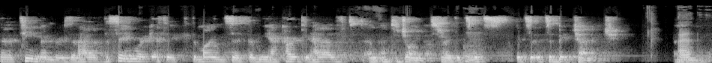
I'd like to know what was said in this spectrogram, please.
uh, team members that have the same work ethic, the mindset that we have currently have, and, and to join us. Right? It's mm-hmm. it's it's a, it's a big challenge. Um, and,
